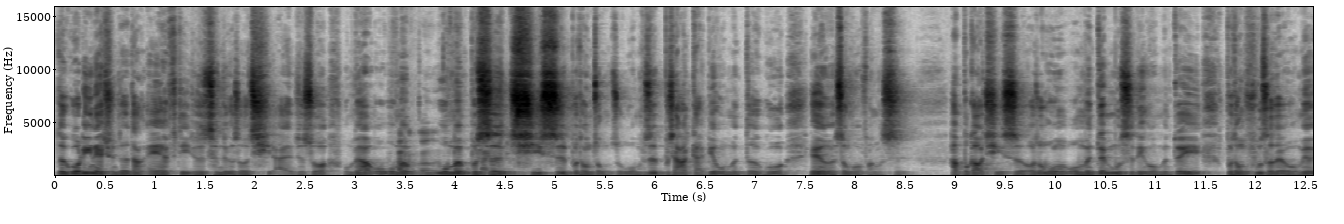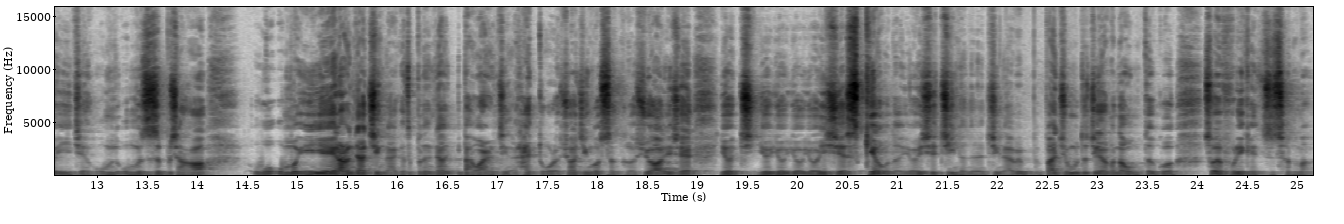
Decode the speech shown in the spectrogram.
德国另类选择党 AFD 就是趁这个时候起来，就是说我们要我我们我们不是歧视不同种族，我们是不想要改变我们德国原有的生活方式。他不搞歧视，我说我我们对穆斯林，我们对不同肤色的人我们有意见，我们我们只是不想要。我我们也让人家进来，可是不能这样一百万人进来太多了，需要经过审核，需要一些有有有有有一些 skill 的，有一些技能的人进来，不然全部都进来，放到我们德国社会福利可以支撑吗？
